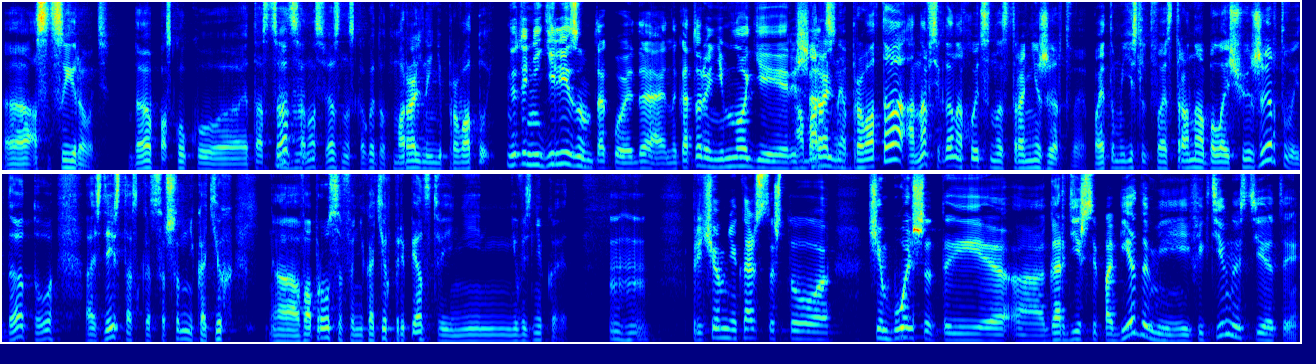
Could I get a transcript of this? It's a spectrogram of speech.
э, ассоциировать. Да, поскольку эта ассоциация, угу. она связана с какой-то вот моральной неправотой. Ну, это нигилизм такой, да, на который немногие решатся. А моральная правота, она всегда находится на стороне жертвы. Поэтому, если твоя страна была еще и жертвой, да, то а здесь, так сказать, совершенно никаких а, вопросов и никаких препятствий не, не возникает. Угу. Причем мне кажется, что чем больше ты э, гордишься победами и эффективностью этой,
